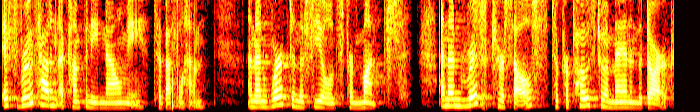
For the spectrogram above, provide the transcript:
If Ruth hadn't accompanied Naomi to Bethlehem and then worked in the fields for months and then risked herself to propose to a man in the dark,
